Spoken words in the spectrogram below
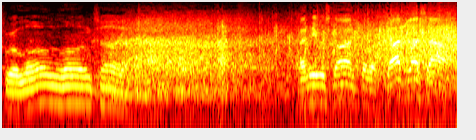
for a long, long time. And he was gone, Philip. God bless Al.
